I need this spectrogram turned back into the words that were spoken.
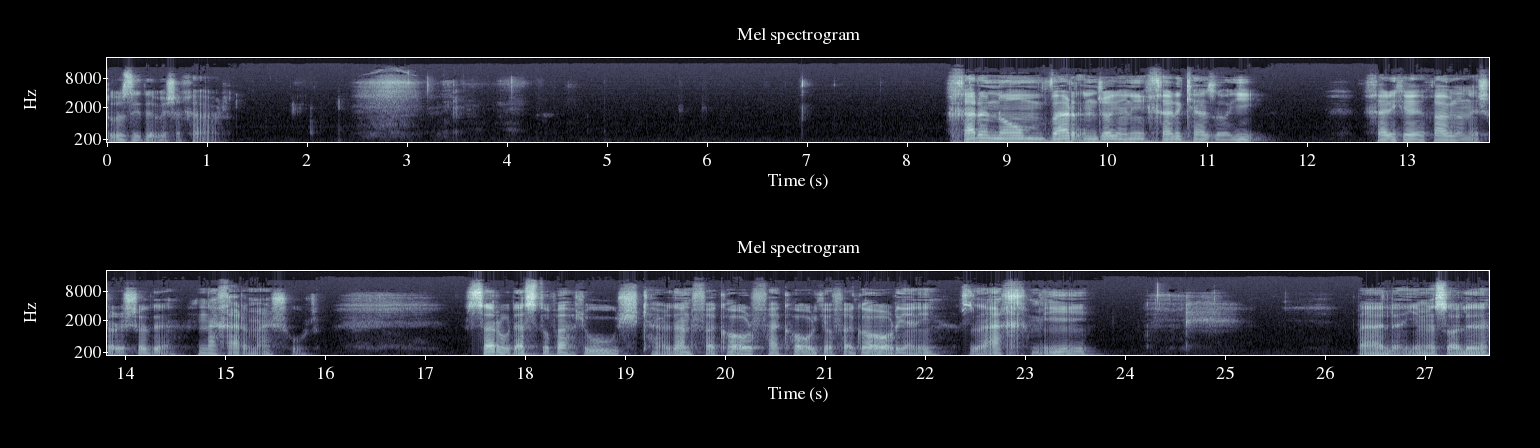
دزدیده بشه خر. خر نامور اینجا یعنی خر کذایی. خری که قبلا اشاره شده نه خر مشهور. سر و دست و پهلوش کردن فکار فکار یا فکار یعنی زخمی. بله یه مثال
